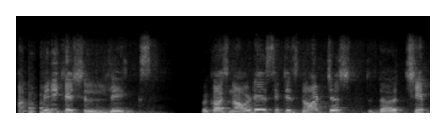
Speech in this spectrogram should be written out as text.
communication links because nowadays it is not just the chip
